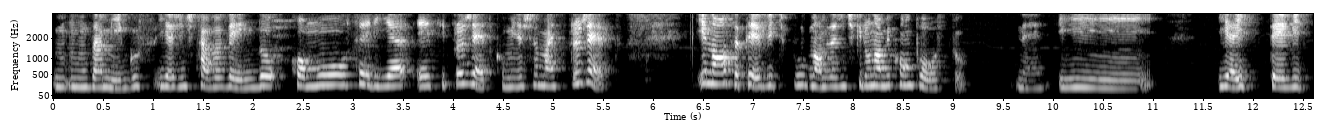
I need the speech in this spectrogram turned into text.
uns amigos e a gente estava vendo como seria esse projeto, como ia chamar esse projeto. E nossa, teve tipo os nomes, a gente queria um nome composto, né? E, e aí teve,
